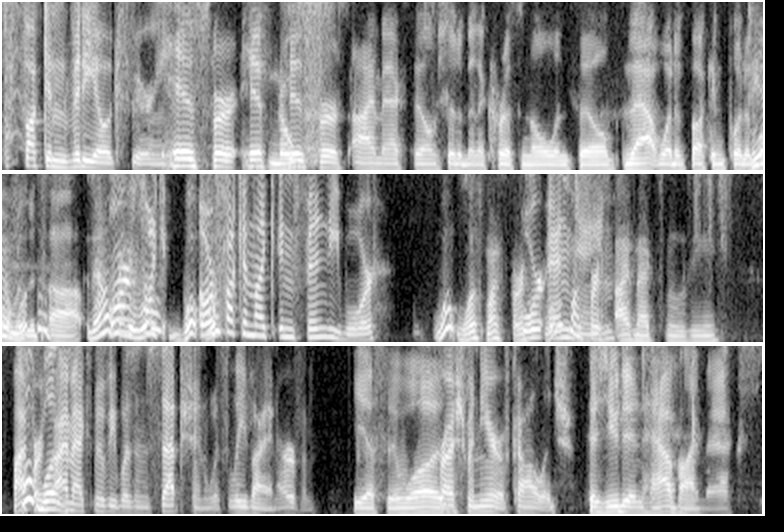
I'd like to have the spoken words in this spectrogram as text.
fucking video experience. His for his Nope. his first IMAX film should have been a Chris Nolan film. That would have fucking put him Damn, over the, the- top. Now, Or I'm what, fucking- what, or what, fucking like Infinity War. what was my first? or what was my Endgame. first IMAX movie? My What first was- IMAX movie was Inception with Levi and Irvin, Yes, it was freshman year of college. because you didn't have IMAX.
